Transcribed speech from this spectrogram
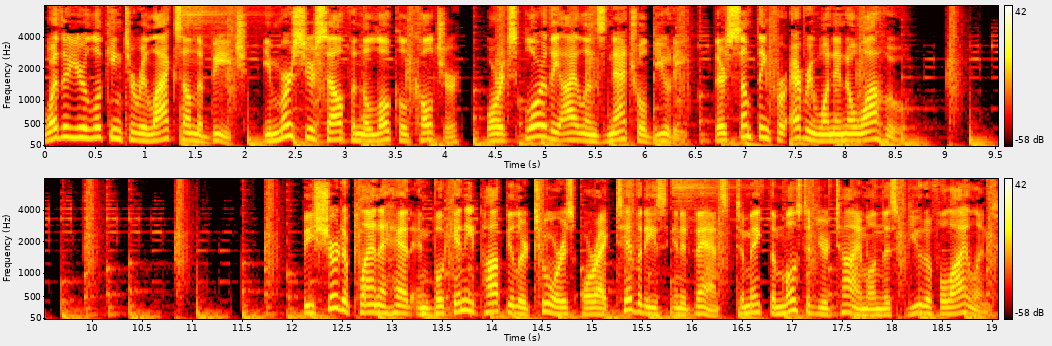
Whether you're looking to relax on the beach, immerse yourself in the local culture, or explore the island's natural beauty, there's something for everyone in Oahu. Be sure to plan ahead and book any popular tours or activities in advance to make the most of your time on this beautiful island.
